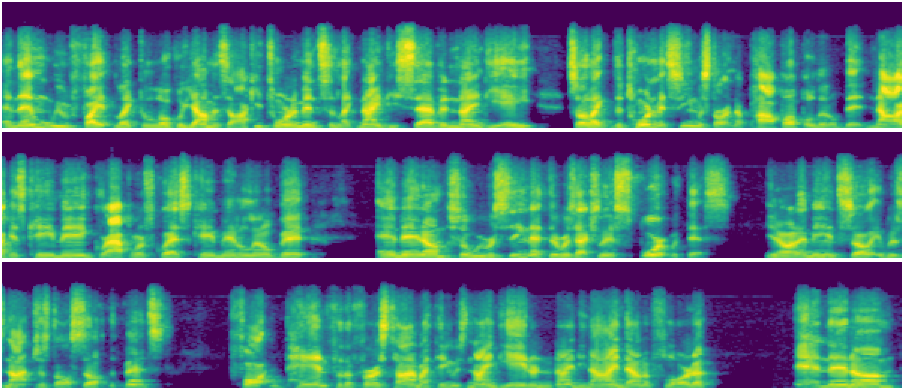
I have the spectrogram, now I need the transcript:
And then we would fight like the local Yamasaki tournaments in like 97, 98. So like the tournament scene was starting to pop up a little bit. Nagas came in, Grappler's Quest came in a little bit. And then um so we were seeing that there was actually a sport with this. You know what I mean? So it was not just all self-defense. Fought in Pan for the first time, I think it was 98 or 99 down in Florida. And then um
